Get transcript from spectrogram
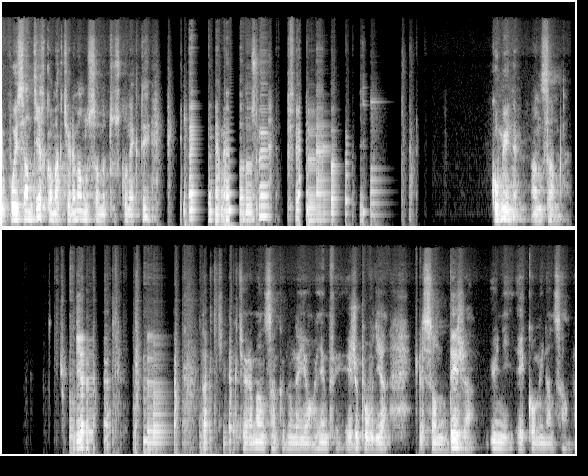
Et vous pouvez sentir comme actuellement nous sommes tous connectés. même pas besoin de faire commune ensemble. Je peux vous dire actuellement sans que nous n'ayons rien fait. Et je peux vous dire qu'elles sont déjà unies et communes ensemble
